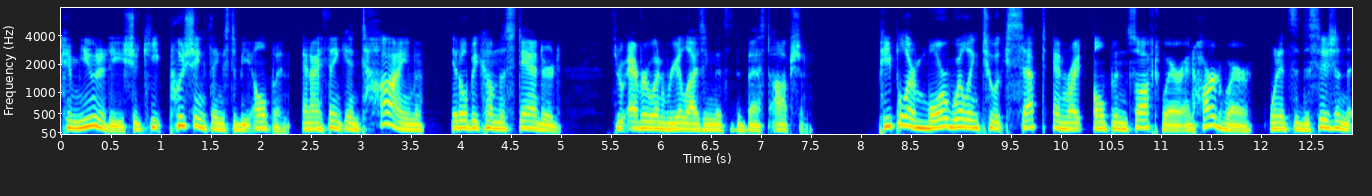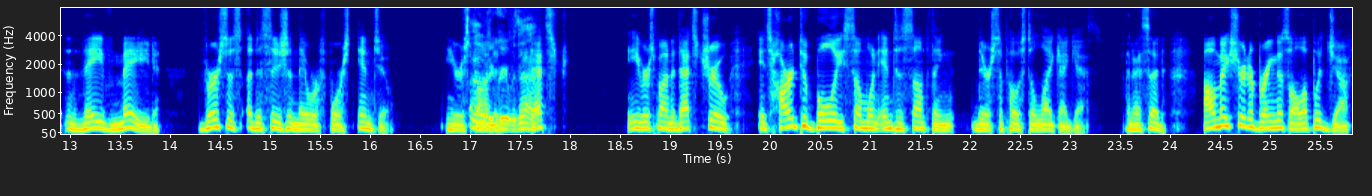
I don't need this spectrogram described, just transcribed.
community should keep pushing things to be open, and I think in time it'll become the standard through everyone realizing that's the best option. People are more willing to accept and write open software and hardware when it's a decision that they've made versus a decision they were forced into. He responded, I would agree with that. That's he responded, That's true. It's hard to bully someone into something they're supposed to like, I guess. And I said, I'll make sure to bring this all up with Jeff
